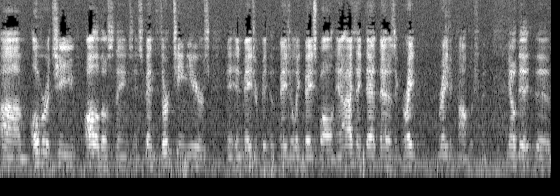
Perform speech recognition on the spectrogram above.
um, overachieve, all of those things, and spend 13 years in, in, major Major League Baseball. And I think that that is a great, great accomplishment. You know, the the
